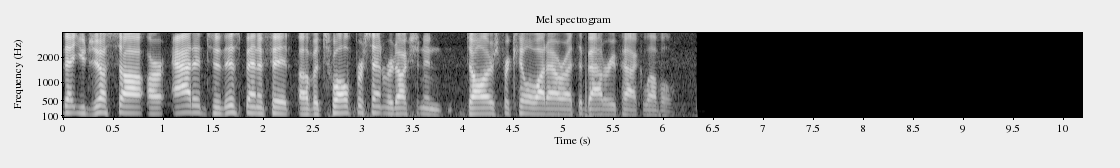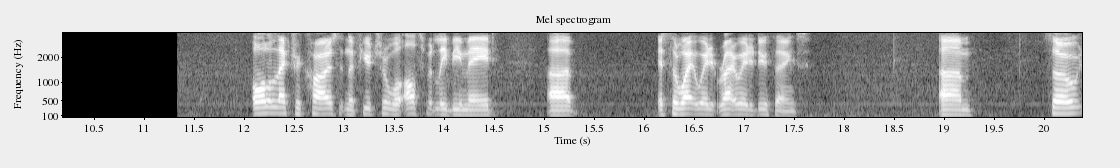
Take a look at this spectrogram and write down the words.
that you just saw are added to this benefit of a 12% reduction in dollars per kilowatt hour at the battery pack level. All electric cars in the future will ultimately be made. Uh, it's the right way to, right way to do things. Um, so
